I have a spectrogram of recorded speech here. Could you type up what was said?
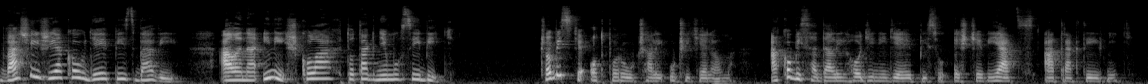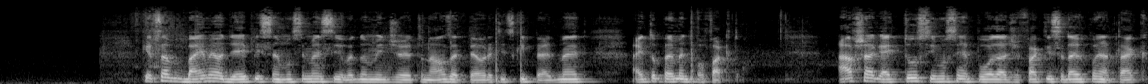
Vašich žiakov dejepis baví, ale na iných školách to tak nemusí byť. Čo by ste odporúčali učiteľom? Ako by sa dali hodiny dejepisu ešte viac atraktívniť? Keď sa bajíme o dejepise, musíme si uvedomiť, že je to naozaj teoretický predmet a je to predmet o faktoch. Avšak aj tu si musíme povedať, že fakty sa dajú poňať tak,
